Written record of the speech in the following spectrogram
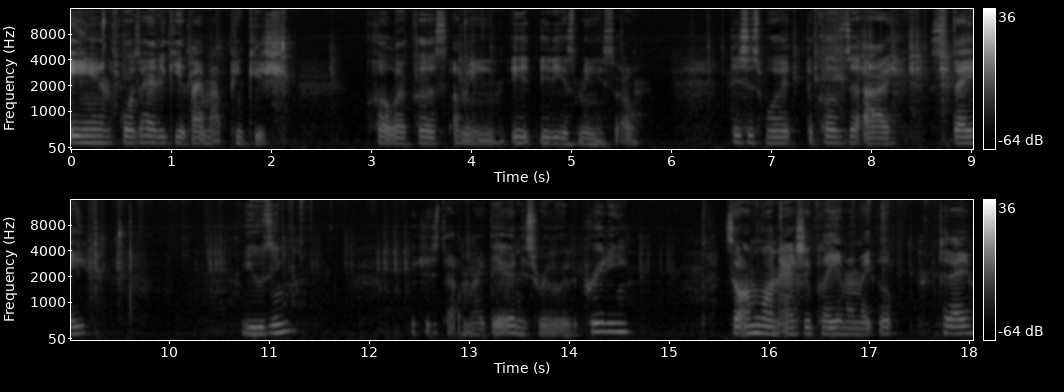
And of course I had to get like my pinkish color because I mean it, it is me so this is what the colors that I stay using which is that one right there and it's really really pretty so I'm going to actually play in my makeup today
